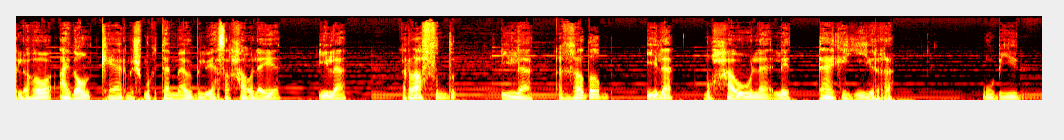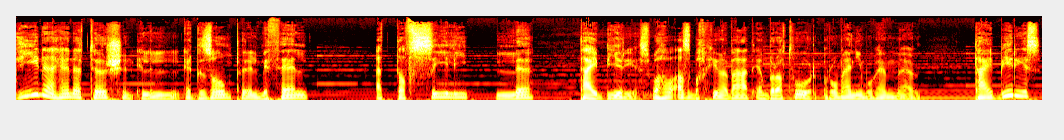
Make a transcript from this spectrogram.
اللي هو I don't care مش مهتم قوي باللي بيحصل حواليا إلى رفض إلى غضب إلى محاولة للتغيير. وبيدينا هنا تيرشن ال example المثال التفصيلي ل تايبيريوس وهو أصبح فيما بعد إمبراطور روماني مهم أوي. تايبيريوس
